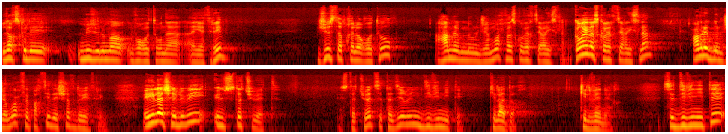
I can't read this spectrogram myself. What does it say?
lorsque les musulmans vont retourner à Yathrib, juste après leur retour, Amr ibn al-Jamouh va se convertir à l'islam. Comment il va se convertir à l'islam? Amr ibn al-Jamouh fait partie des chefs de Yathrib. Et il a chez lui une statuette. Une statuette, c'est-à-dire une divinité qu'il adore, qu'il vénère. Cette divinité,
